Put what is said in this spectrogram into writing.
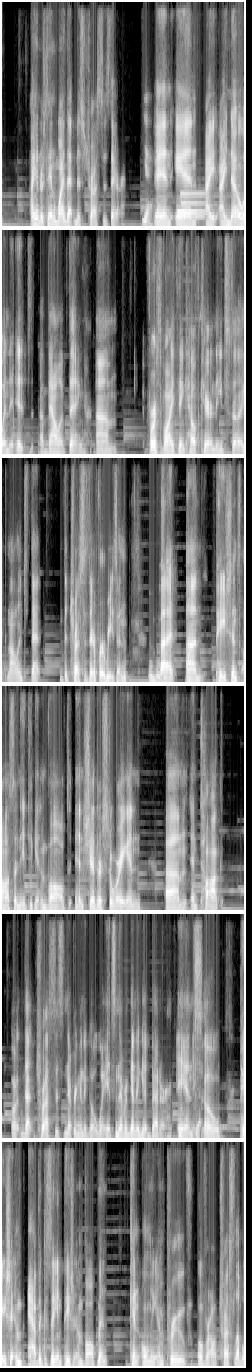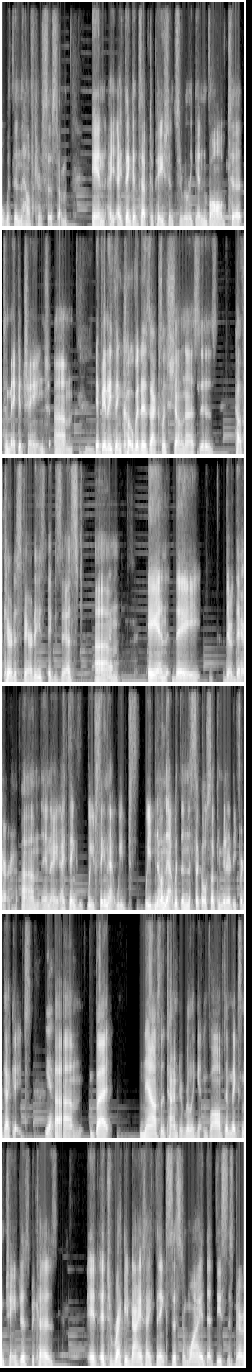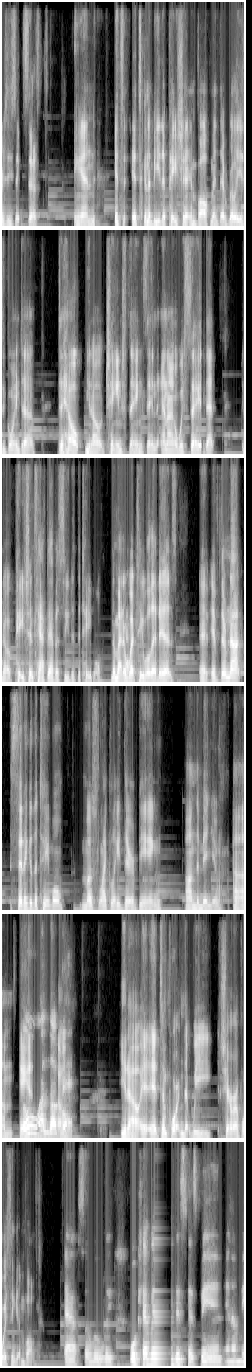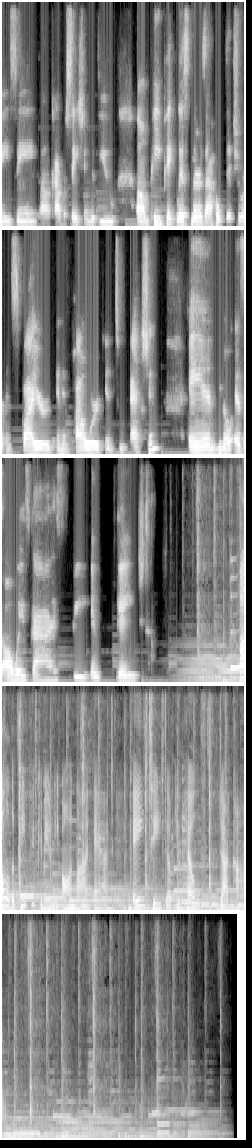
I understand why that mistrust is there. Yeah. And and I I know and it's a valid thing. Um, first of all, I think healthcare needs to acknowledge that the trust is there for a reason. Mm-hmm. But um, patients also need to get involved and share their story and um, and talk. Or that trust is never going to go away. It's never going to get better. And yeah. so, patient advocacy and patient involvement can only improve overall trust level within the healthcare system. And I, I think it's up to patients to really get involved to to make a change. Um, mm-hmm. If anything, COVID has actually shown us is healthcare disparities exist um, and they they're there. Um, and I, I, think we've seen that. We've we've known that within the sickle cell community for decades. Yeah. Um, but now's the time to really get involved and make some changes because it, it's recognized, I think, system wide that these disparities exist, and it's it's going to be the patient involvement that really is going to to help you know change things. And and I always say that you know, patients have to have a seat at the table, no matter yeah. what table that is. If they're not sitting at the table, most likely they're being on the menu. Um, and, oh, I love that. You know, it, it's important that we share our voice and get involved. Absolutely. Well, Kevin, this has been an amazing uh, conversation with you. Um, PPIC listeners, I hope that you're inspired and empowered into action and, you know, as always, guys, be engaged. Follow the PPIC community online at atwhealth.com.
